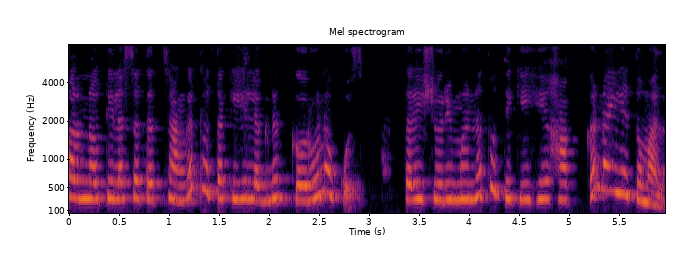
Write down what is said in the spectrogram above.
अर्णव तिला सतत सांगत होता की हे लग्न करू नकोस. तर ईश्वरी म्हणत होती की हे हक्क नाहीये तुम्हाला.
